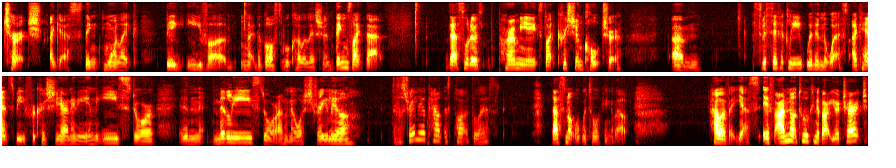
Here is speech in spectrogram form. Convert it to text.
church, I guess. Think more like Big Eva, like the Gospel Coalition, things like that. That sort of permeates like Christian culture. Um, specifically within the West. I can't speak for Christianity in the East or in the Middle East or I don't know, Australia. Does Australia count as part of the West? That's not what we're talking about. However, yes, if I'm not talking about your church,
